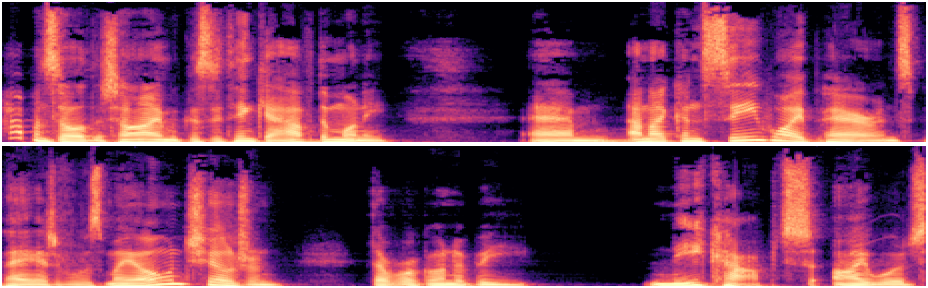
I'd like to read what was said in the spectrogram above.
happens all the time because they think you have the money. Um, and I can see why parents pay it. If it was my own children that were going to be kneecapped, I would,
